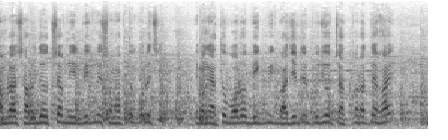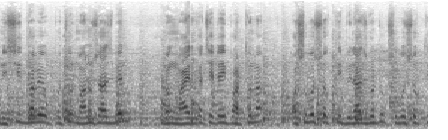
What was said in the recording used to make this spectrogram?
আমরা শারদীয় উৎসব নির্বিঘ্নে সমাপ্ত করেছি এবং এত বড় বিগ বিগ বাজেটের পুজো চাঁদপাড়াতে হয়। নিশ্চিতভাবে প্রচুর মানুষ আসবেন এবং মায়ের কাছে এটাই প্রার্থনা। অশুভ শক্তি বিনাশ ঘটুক, শুভ শক্তি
